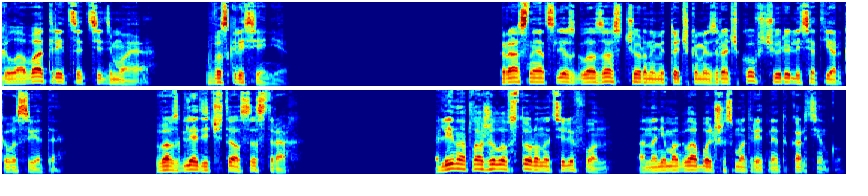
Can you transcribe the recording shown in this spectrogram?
Глава 37. Воскресенье. Красные от слез глаза с черными точками зрачков щурились от яркого света. Во взгляде читался страх. Лина отложила в сторону телефон. Она не могла больше смотреть на эту картинку.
